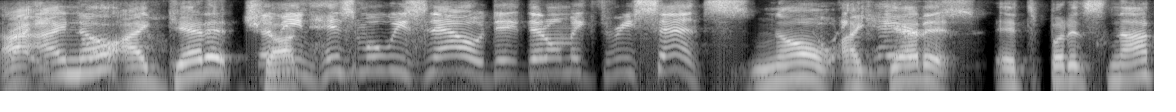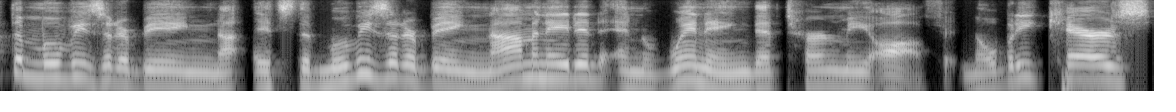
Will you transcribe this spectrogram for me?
Right? I, I, know, I get it. Chuck. I mean, his movies now they, they don't make three cents. No, Nobody I cares. get it. It's but it's not the movies that are being it's the movies that are being nominated and winning that turn me off. Nobody cares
